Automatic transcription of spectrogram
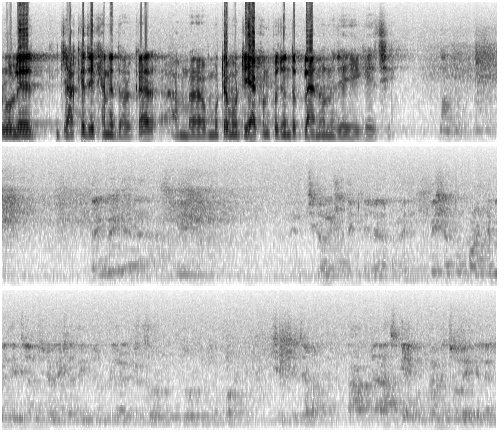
রোলে যাকে যেখানে দরকার, আমরা মোটামুটি এখন পর্যন্ত প্ল্যান অনুযায়ী এগিয়েছি। চলে গেলেন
